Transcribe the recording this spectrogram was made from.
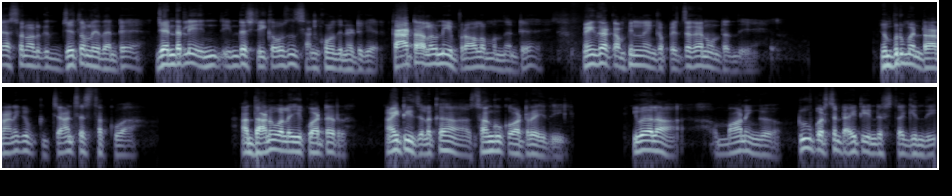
చేస్తున్న వాళ్ళకి జీతం లేదంటే జనరలీ ఇన్ ఇండస్ట్రీకి అవసరం సంఖ్య వదిలినట్టుగా. టాటాలోని ఈ ప్రాబ్లం ఉందంటే మిగతా కంపెనీలో ఇంకా పెద్దగానే ఉంటుంది. ఇంప్రూవ్‌మెంట్ రావడానికి ఛాన్సెస్ తక్కువ. దానివల్ల ఈ క్వార్టర్ ఐటీ జలక సంగు క్వార్టర్ ఇది. ఇవాళ morning two percent IT industry తగ్గింది.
